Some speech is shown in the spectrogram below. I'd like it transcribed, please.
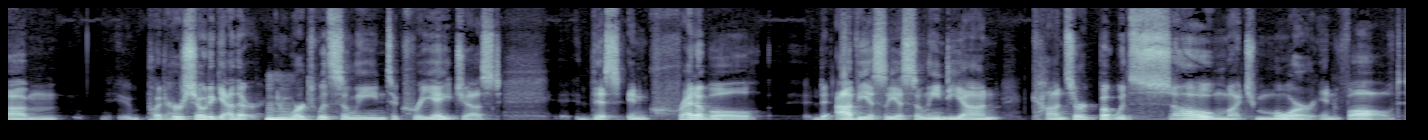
um, put her show together and worked with Celine to create just this incredible, obviously a Celine Dion concert, but with so much more involved.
